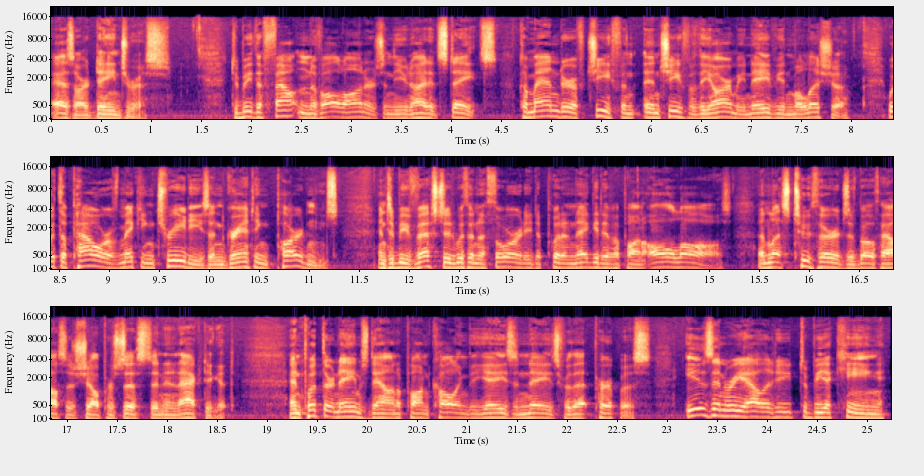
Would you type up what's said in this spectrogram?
as are dangerous. To be the fountain of all honors in the United States, commander of chief in chief of the army, navy, and militia, with the power of making treaties and granting pardons, and to be vested with an authority to put a negative upon all laws, unless two thirds of both houses shall persist in enacting it, and put their names down upon calling the yeas and nays for that purpose, is in reality to be a king,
